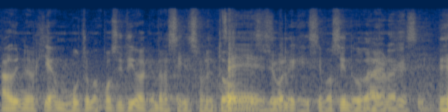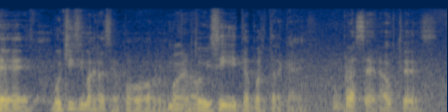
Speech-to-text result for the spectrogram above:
Hay una energía mucho más positiva que en Brasil, sobre todo. se llegó lejísimo, sin duda. La verdad que sí. muchísimas gracias por, por, tu visita, por estar acá. Un placer, a ustedes.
